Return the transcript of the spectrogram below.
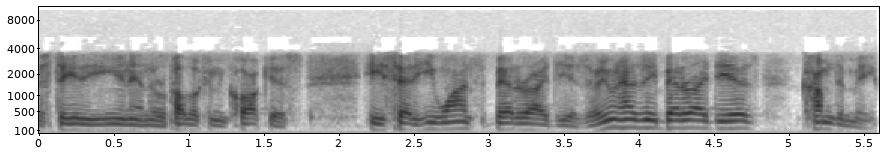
the State of the Union and the Republican caucus, he said he wants better ideas. If anyone has any better ideas, come to me.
